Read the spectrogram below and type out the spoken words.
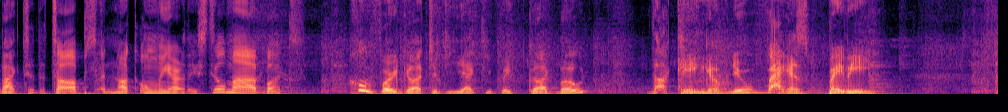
back to the tops, and not only are they still mad, but who forgot to deactivate God mode? The King of New Vegas, baby!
